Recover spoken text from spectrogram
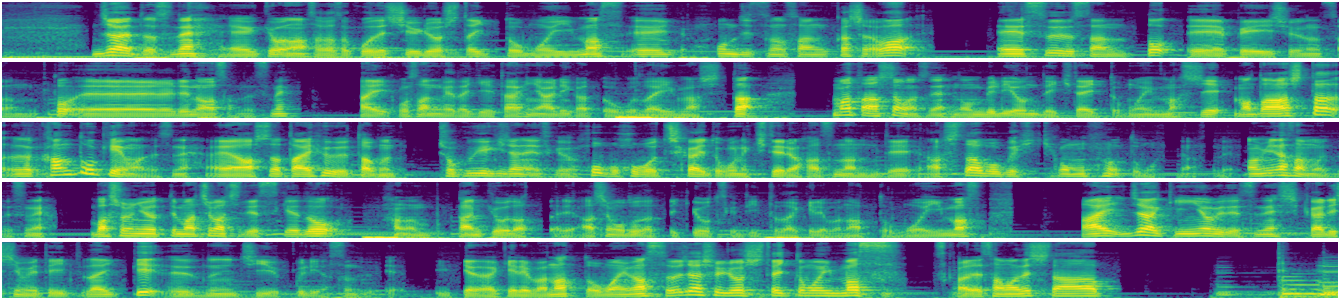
じゃあ、えっとですね、えー、今日の朝がそこで終了したいと思います。えー、本日の参加者は、えー、スーさんと、えー、ペイシュンさんと、えー、レノアさんですね。はい、ご参加いただき大変ありがとうございました。また明日もですね、のんびり読んでいきたいと思いますし、また明日、関東圏はですねえ、明日台風多分直撃じゃないですけど、ほぼほぼ近いところに来てるはずなんで、明日は僕引きこもうと思ってますので、まあ、皆さんもですね、場所によってまちまちですけど、あの環境だったり足元だって気をつけていただければなと思います。はい。じゃあ、金曜日ですね、しっかり締めていただいて、土日ゆっくり休んでいただければなと思います。それじゃあ、終了したいと思います。お疲れ様でした。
